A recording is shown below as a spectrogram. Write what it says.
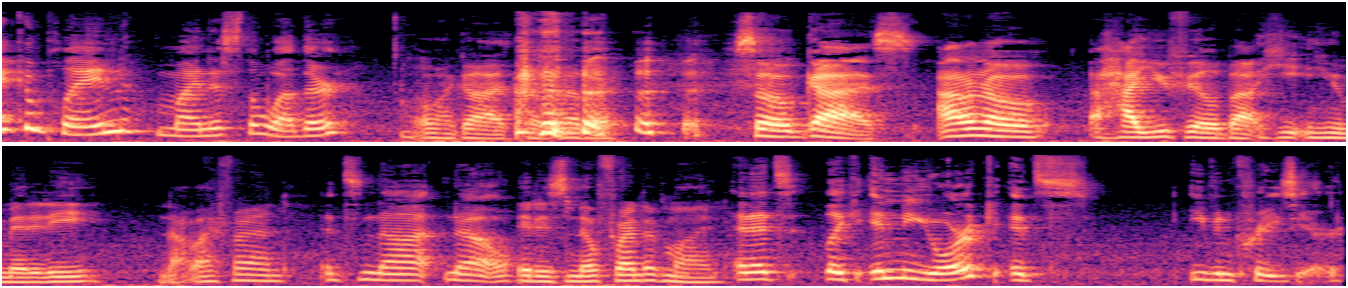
Can't complain, minus the weather. Oh my god, weather. so guys, I don't know how you feel about heat and humidity. Not my friend. It's not, no. It is no friend of mine. And it's like in New York, it's even crazier.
